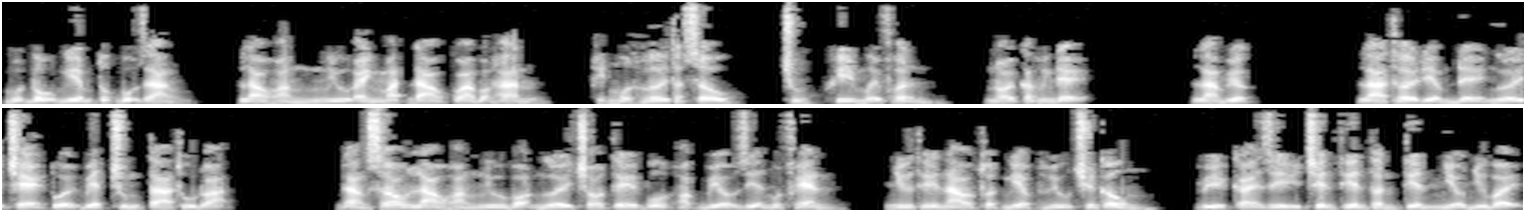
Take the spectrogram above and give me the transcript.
một bộ nghiêm túc bộ dáng. Lao hoàng lưu ánh mắt đảo qua bọn hắn, hít một hơi thật sâu, trung khí mười phần, nói các minh đệ, làm việc là thời điểm để người trẻ tuổi biết chúng ta thủ đoạn đằng sau lão hoàng lưu bọn người cho tề vô hoặc biểu diễn một phen, như thế nào thuật nghiệp hữu chuyên công, vì cái gì trên thiên thần tiên nhiều như vậy,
